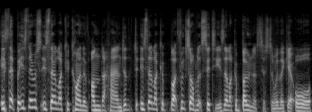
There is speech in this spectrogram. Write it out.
Is there, but is there a, is there like a kind of underhand? Is there like a like for example at City? Is there like a bonus system where they get or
